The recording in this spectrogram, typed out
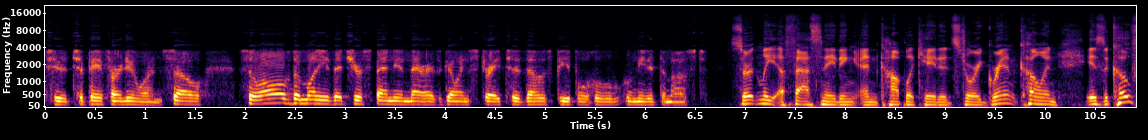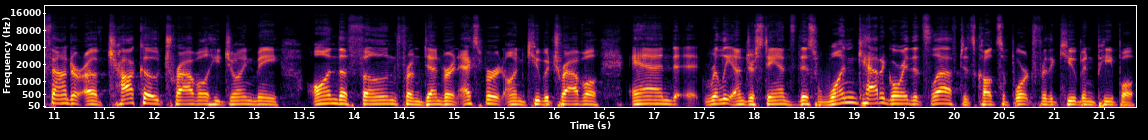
to to pay for a new one. So so all of the money that you're spending there is going straight to those people who, who need it the most. Certainly a fascinating and complicated story. Grant Cohen is the co-founder of Chaco Travel. He joined me on the phone from Denver, an expert on Cuba travel, and really understands this one category that's left. It's called support for the Cuban people.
